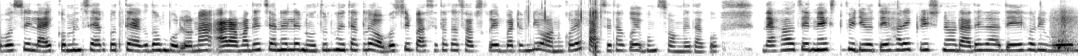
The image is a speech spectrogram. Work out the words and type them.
অবশ্যই লাইক কমেন্ট শেয়ার করতে একদম ভুলো না। আর আমাদের চ্যানেলে নতুন হয়ে থাকলে অবশ্যই পাশে থাকা সাবস্ক্রাইব বাটনটি অন করে পাশে থাকো এবং সঙ্গে থাকো। দেখা হচ্ছে নেক্সট ভিডিওতে। হরে কৃষ্ণ, রাধে রাধে, হরি বল।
